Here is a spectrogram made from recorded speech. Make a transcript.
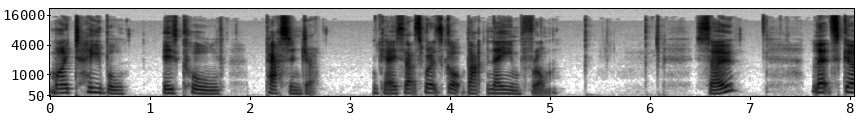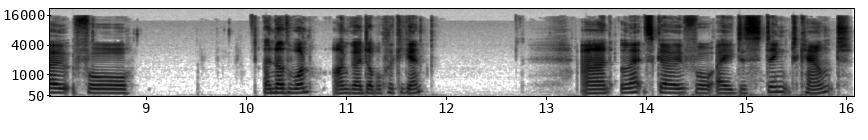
my table is called passenger. Okay, so that's where it's got that name from. So let's go for another one. I'm going to double click again. And let's go for a distinct count.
